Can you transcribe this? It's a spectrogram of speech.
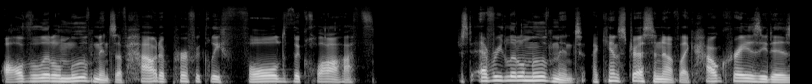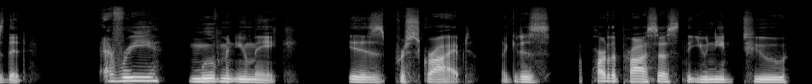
all the little movements of how to perfectly fold the cloth. Just every little movement. I can't stress enough, like how crazy it is that every movement you make is prescribed. Like it is a part of the process that you need to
